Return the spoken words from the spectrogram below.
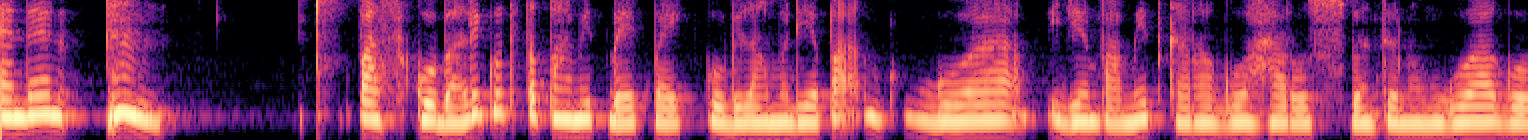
And then pas gue balik gue tetap pamit baik-baik. Gue bilang sama dia pak gue izin pamit karena gue harus bantuin om gue gue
